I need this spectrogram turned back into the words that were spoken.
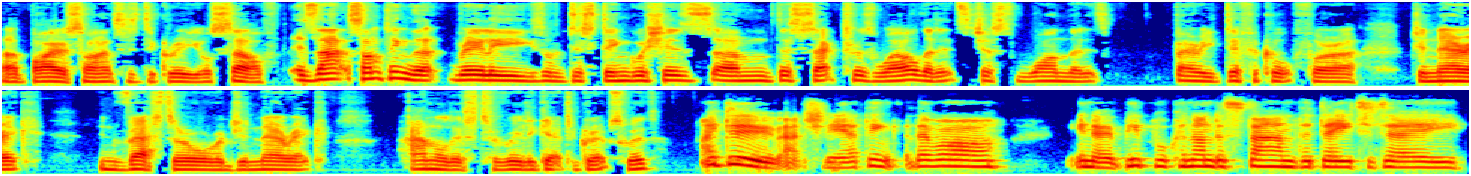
a biosciences degree yourself. Is that something that really sort of distinguishes um, this sector as well? That it's just one that it's very difficult for a generic investor or a generic analyst to really get to grips with? I do actually. I think there are, you know, people can understand the day to day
